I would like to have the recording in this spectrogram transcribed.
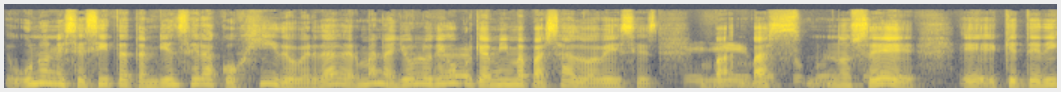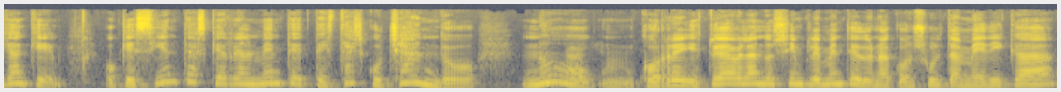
Uno necesita también ser acogido, ¿verdad, hermana? Yo lo digo porque a mí me ha pasado a veces. vas, no sé, eh, que te digan que, o que sientas que realmente te está escuchando. No, correr. Estoy hablando simplemente de una consulta médica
